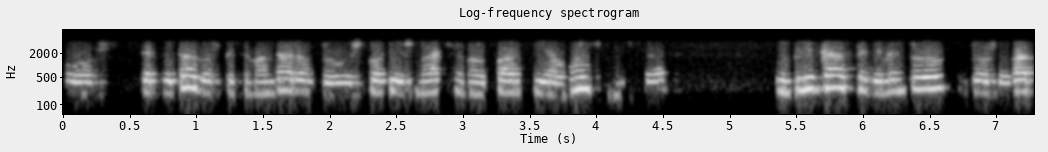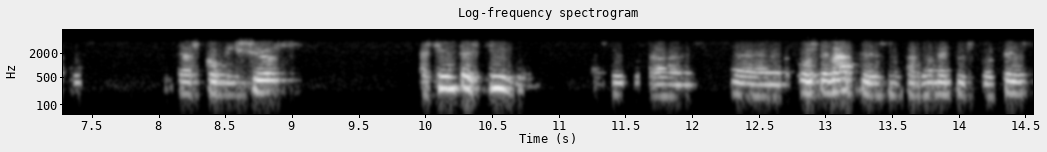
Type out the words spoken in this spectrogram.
os deputados que se mandaron do Scottish National Party a Westminster implica seguimento dos debates, das comisións. A xente sigue as, as, as, eh, os debates no Parlamento Escocés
